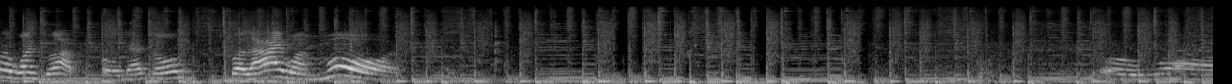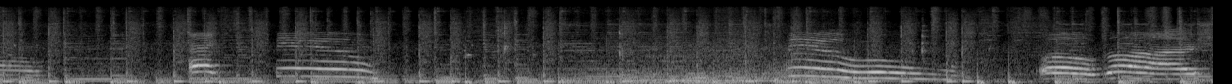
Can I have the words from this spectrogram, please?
for one drop. Oh, that's all? But I want more! Oh, wow. I feel... Feel... Oh, gosh.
